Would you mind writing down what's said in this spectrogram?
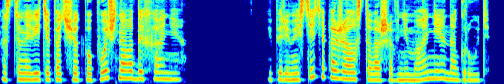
Остановите подсчет пупочного дыхания и переместите, пожалуйста, ваше внимание на грудь.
